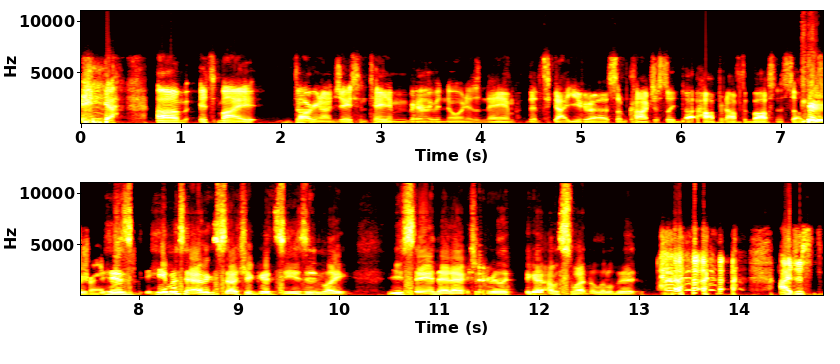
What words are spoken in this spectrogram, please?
Yeah, um, it's my dogging on Jayson Tatum and barely even knowing his name that's got you uh, subconsciously hopping off the Boston Celtics Dude, train. His he was having such a good season. Like you saying that actually really got, I was sweating a little bit. I just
